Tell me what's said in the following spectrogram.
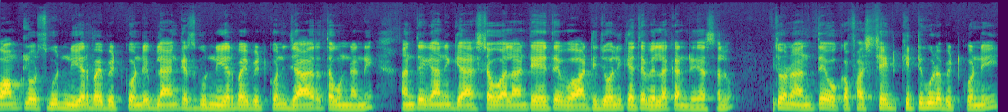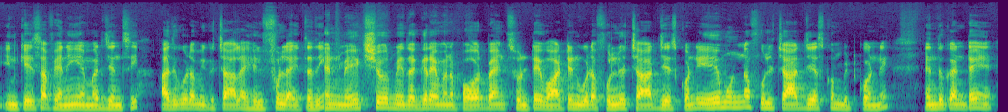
warm clothes కూడా నియర్ బై పెట్టుకోండి బ్లాంకెట్స్ కూడా నియర్ బై పెట్టుకొని జాగ్రత్తగా ఉండండి. అంతేగాని గ్యాస్ స్టవ్ అలాంటివి అయితే వాటి జోలికి అయితే వెళ్ళకండి అసలు. సో అంతే ఒక ఫస్ట్ ఎయిడ్ కిట్ కూడా పెట్టుకోండి in case of any emergency అది కూడా మీకు చాలా హెల్ప్ఫుల్ అవుతుంది అండ్ మేక్ షూర్ మీ దగ్గర ఏమైనా పవర్ బ్యాంక్స్ ఉంటే వాటిని కూడా ఫుల్ ఛార్జ్ చేసుకోండి. ఏమున్నా ఫుల్ ఛార్జ్ చేసుకొని పెట్టుకోండి. ఎందుకంటే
